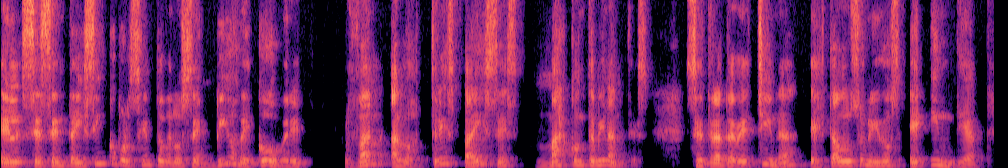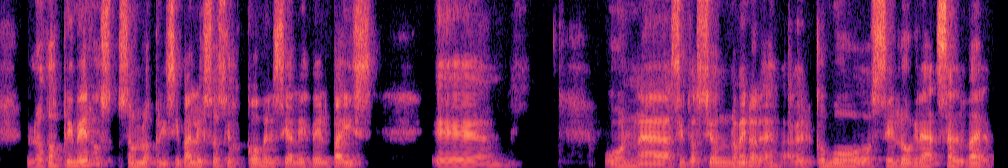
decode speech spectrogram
el 65% de los envíos de cobre van a los tres países más contaminantes. Se trata de China, Estados Unidos e India. Los dos primeros son los principales socios comerciales del país. Eh, una situación no menor, ¿eh? a ver cómo se logra salvar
